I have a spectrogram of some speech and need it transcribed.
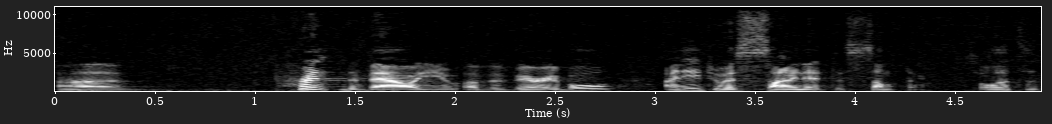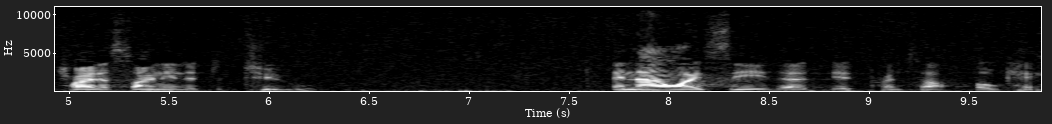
uh, print the value of the variable, I need to assign it to something. So let's try assigning it to 2. And now I see that it prints off OK,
